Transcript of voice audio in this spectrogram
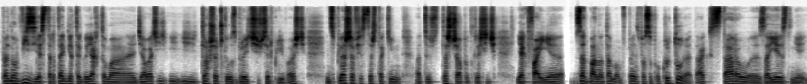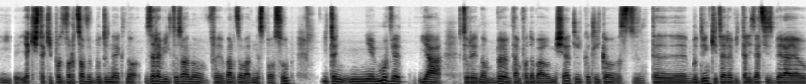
pewną wizję, strategię tego, jak to ma działać i, i, i troszeczkę uzbroić się w cierpliwość. Więc Pleszew jest też takim, a tu też trzeba podkreślić, jak fajnie zadbano tam w pewien sposób o kulturę, tak? Starą e, zajezdnię i jakiś taki podworcowy budynek, no, zrehabilitowano w bardzo ładny sposób. I to nie mówię ja, który no, byłem tam, podobało mi się, tylko, tylko te budynki, te rewitalizacje zbierają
